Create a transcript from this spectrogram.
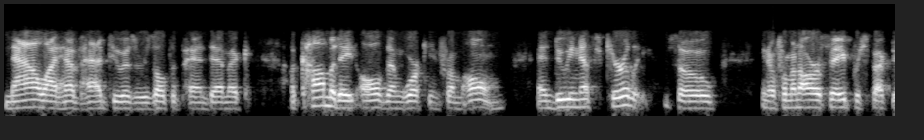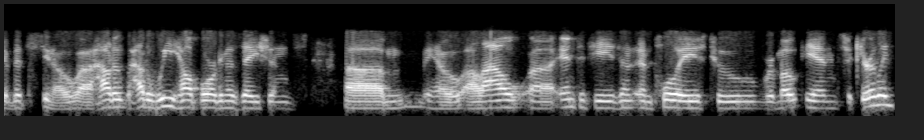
Now I have had to, as a result of pandemic, accommodate all of them working from home and doing that securely. So you know, from an RSA perspective, it's, you know, uh, how do how do we help organizations, um, you know, allow uh, entities and employees to remote in securely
